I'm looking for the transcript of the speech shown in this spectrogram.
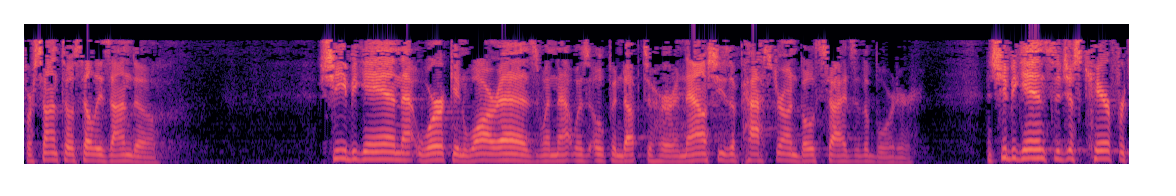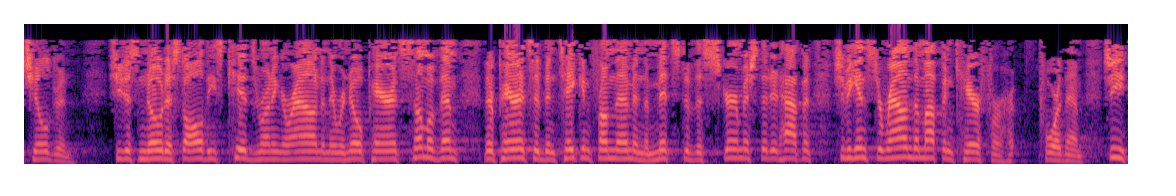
For Santos Elizondo, she began that work in Juarez when that was opened up to her, and now she's a pastor on both sides of the border. And she begins to just care for children. She just noticed all these kids running around and there were no parents. Some of them, their parents had been taken from them in the midst of the skirmish that had happened. She begins to round them up and care for her, for them. She,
